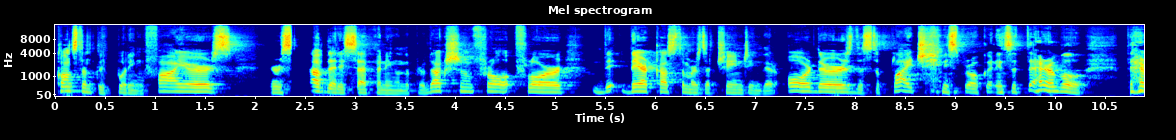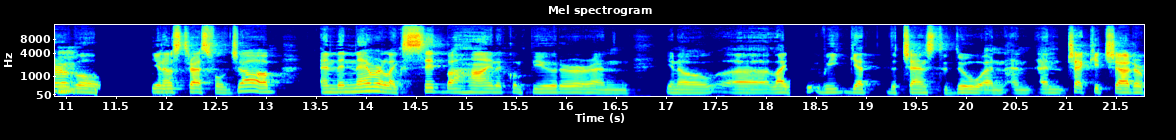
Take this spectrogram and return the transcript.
constantly putting fires. There's stuff that is happening on the production floor. their customers are changing their orders. The supply chain is broken. It's a terrible, terrible, mm. you know, stressful job. And they never like sit behind a computer and you know uh, like we get the chance to do and and and check each other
